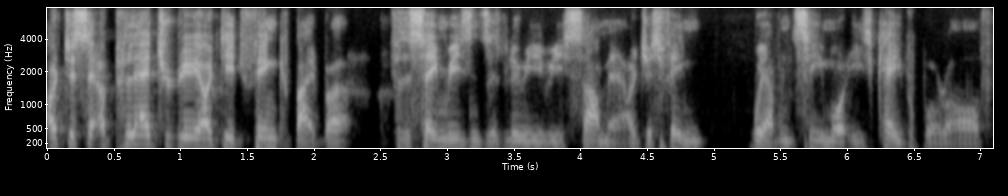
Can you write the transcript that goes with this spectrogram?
I just said a Polledri I did think about, but for the same reasons as Louis Rees-Zammit, I just think we haven't seen what he's capable of,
